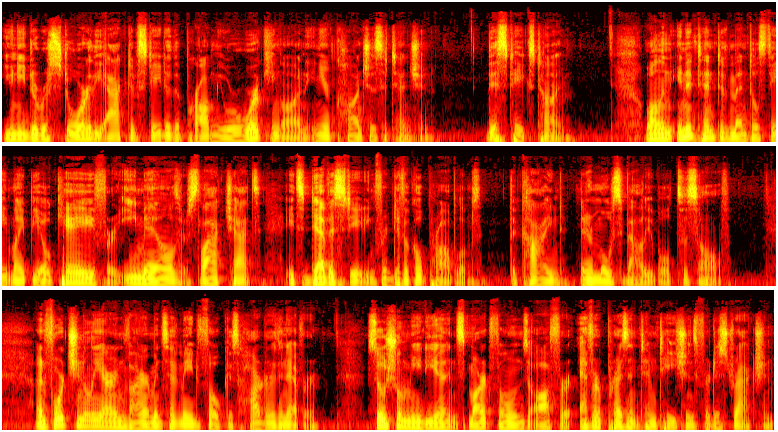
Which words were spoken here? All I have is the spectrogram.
you need to restore the active state of the problem you were working on in your conscious attention. This takes time. While an inattentive mental state might be okay for emails or Slack chats, it's devastating for difficult problems, the kind that are most valuable to solve. Unfortunately, our environments have made focus harder than ever. Social media and smartphones offer ever present temptations for distraction.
